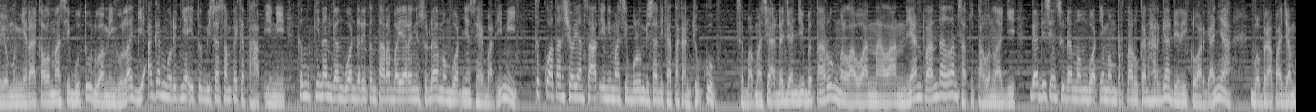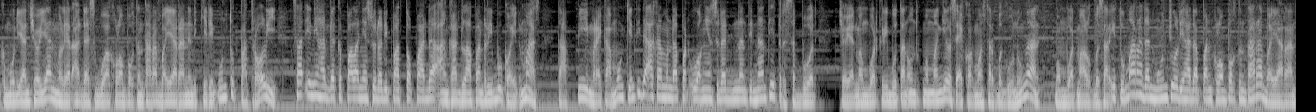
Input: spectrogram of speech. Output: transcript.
Soyo mengira kalau masih butuh dua minggu lagi agar muridnya itu bisa sampai ke tahap ini. Kemungkinan gangguan dari tentara bayaran yang sudah membuatnya sehebat ini. Kekuatan Shoyan saat ini masih belum bisa dikatakan cukup. Sebab masih ada janji bertarung melawan Nalan Yanran dalam satu tahun lagi. Gadis yang sudah membuatnya mempertaruhkan harga diri keluarganya. Beberapa jam kemudian Shoyan melihat ada sebuah kelompok tentara bayaran yang dikirim untuk patroli. Saat ini harga kepalanya sudah dipatok pada angka 8000 koin emas. Tapi mereka mungkin tidak akan mendapat uang yang sudah dinanti-nanti tersebut. Shoyan membuat keributan untuk memanggil seekor monster pegunungan. Membuat makhluk besar itu marah dan muncul di hadapan kelompok tentara bayaran.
